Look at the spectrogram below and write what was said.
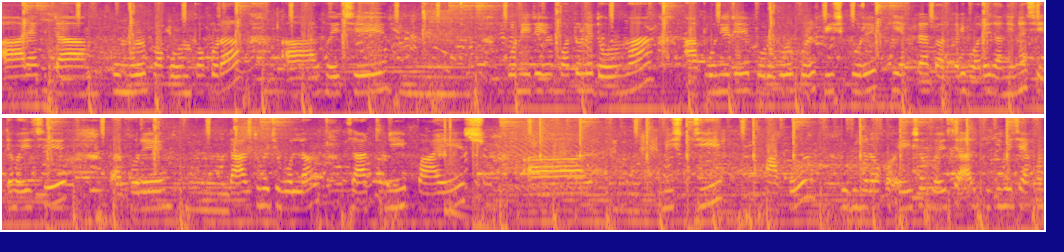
আর একটা কুমড়োর পকো- পকোড়া, আর হয়েছে পনিরের পটলের দোরমা পনিরে বড়ো বড়ো করে পিস করে কি একটা তরকারি বলে জানি না, সেটা হয়েছে, তারপরে ডাল তো হয়েছে বললাম, চাটনি, পায়েস, আর মিষ্টি, পাঁপড়, বিভিন্ন রকম, এইসব হয়েছে, আর কী কী হয়েছে এখন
